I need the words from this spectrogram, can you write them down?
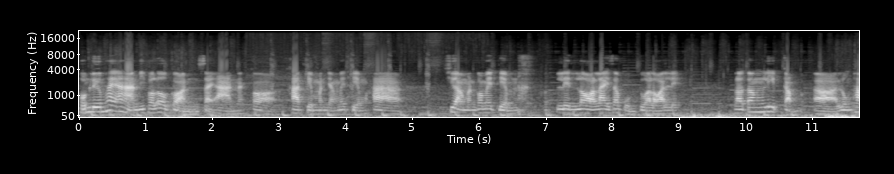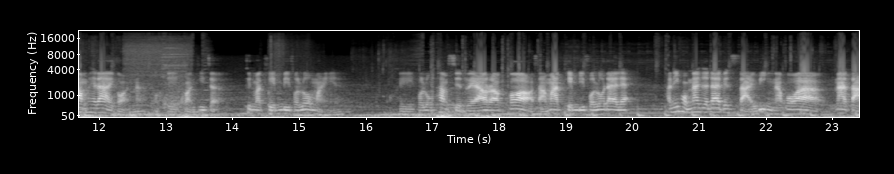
ผมลืมให้อาหารบีฟอลโลก่อนใส่อานนะก็ ค่าเค็มมันยังไม่เตรียมค่า เชือกมันก็ไม่เตรียมนะเล่นล่อไล่ซะผมตัวร้อนเลย เราต้องรีบกลับอ่าลงถ้ำให้ได้ก่อนนะ โอเค ก่อนที่จะขึ้นมาเทมบีฟอลโล่ใหม่โอเคพอลงถ้ำเสร็จแล้วเราก็สามารถเทมบีฟอลโล่ได้แล้ว อันนี้ผมน่าจะได้เป็นสายวิ่งนะ เพราะว่าหน้าตา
